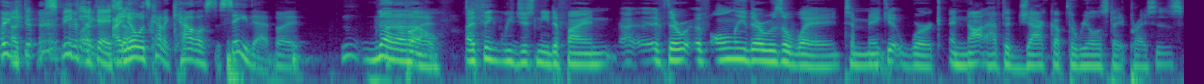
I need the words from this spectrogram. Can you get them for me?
like, okay, speaking. like, okay, so I know it's kind of callous to say that, but No, no, But- no. I think we just need to find uh, if there if only there was a way to make it work and not have to jack up the real estate prices.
